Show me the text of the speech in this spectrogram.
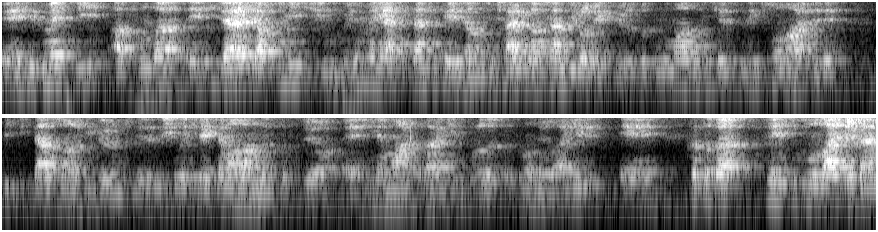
e, hizmet değil, aslında e, ticaret yaptığım ilk işim bu benim ve gerçekten çok heyecanlıyım. Her gün akşam ciro bekliyoruz. Bakın bu mağazanın içerisindeki son halleri, bittikten sonraki görüntüleri, dışındaki reklam alanları satılıyor. E, yine markalar gelip buraları satın alıyorlar. Gelip e, kasada Facebook'unu like eden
